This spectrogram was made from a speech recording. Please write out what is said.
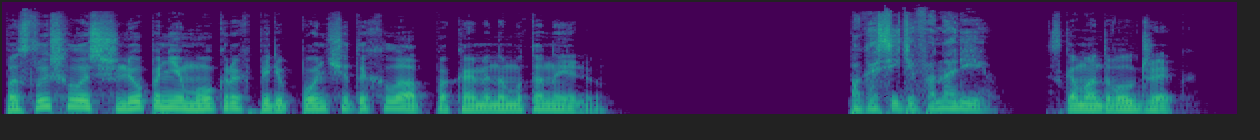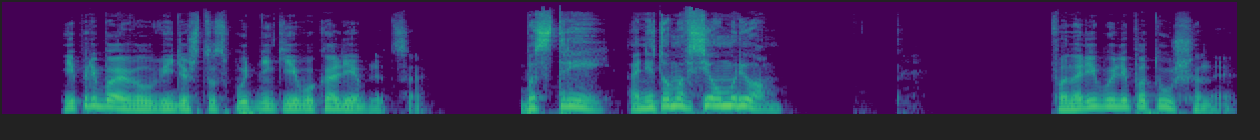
послышалось шлепание мокрых перепончатых лап по каменному тоннелю. «Погасите фонари», — скомандовал Джек. И прибавил, видя, что спутники его колеблются. «Быстрей, а не то мы все умрем!» Фонари были потушены.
